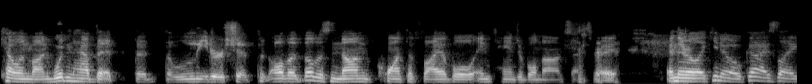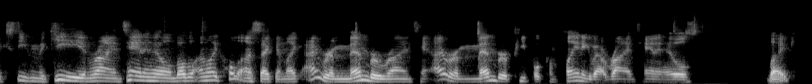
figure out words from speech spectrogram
Kellen Mond wouldn't have that the the leadership, all the all this non quantifiable, intangible nonsense, right? and they're like, you know, guys like Stephen McGee and Ryan Tannehill and blah blah. I'm like, hold on a second. Like, I remember Ryan. Tan- I remember people complaining about Ryan Tannehill's like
